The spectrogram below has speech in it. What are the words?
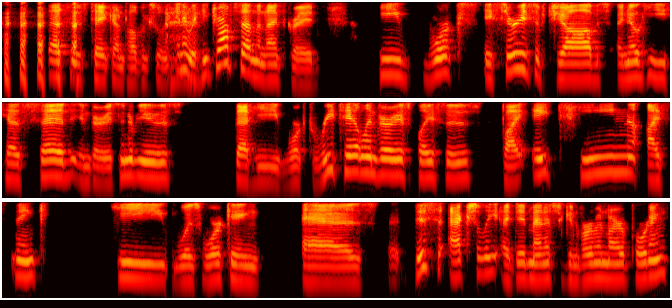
that's his take on public schooling. Anyway he drops out in the ninth grade. He works a series of jobs. I know he has said in various interviews that he worked retail in various places. By 18 i think he was working as this actually I did manage to confirm in my reporting.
